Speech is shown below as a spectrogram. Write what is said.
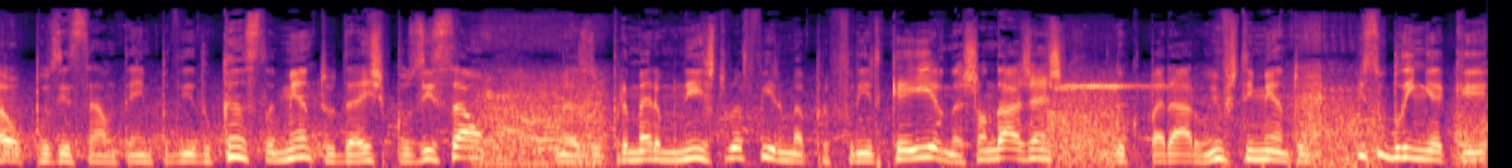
A oposição tem pedido o cancelamento da exposição, mas o primeiro-ministro afirma preferir cair nas sondagens do que parar o investimento e sublinha que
